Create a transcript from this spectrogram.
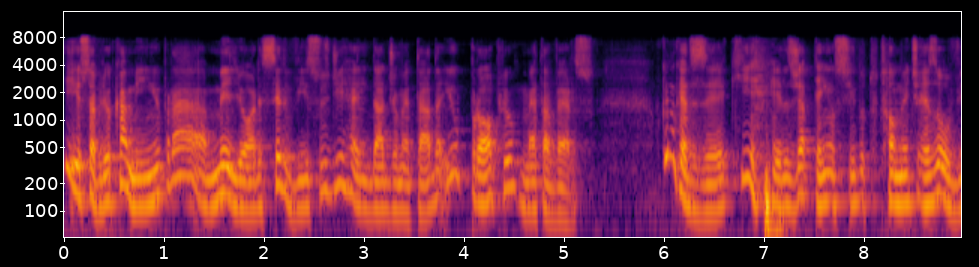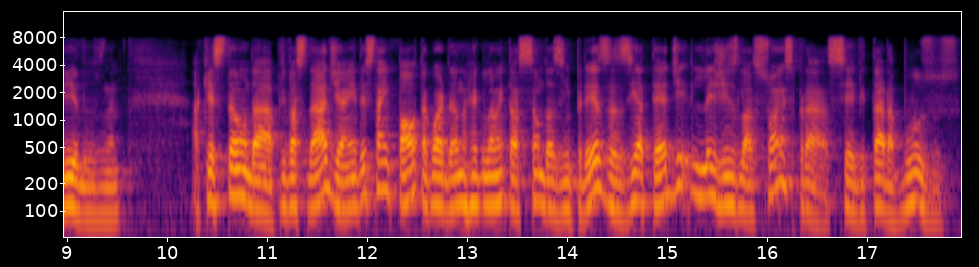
E isso abriu caminho para melhores serviços de realidade aumentada e o próprio metaverso. O que não quer dizer que eles já tenham sido totalmente resolvidos. Né? A questão da privacidade ainda está em pauta, aguardando regulamentação das empresas e até de legislações para se evitar abusos.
